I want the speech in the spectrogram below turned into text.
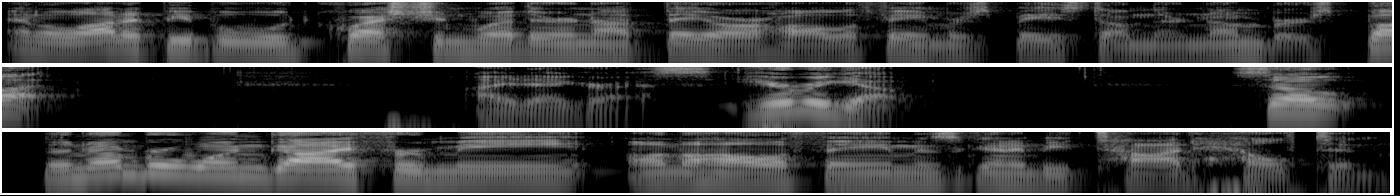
And a lot of people would question whether or not they are Hall of Famers based on their numbers. But I digress. Here we go. So the number one guy for me on the Hall of Fame is going to be Todd Helton.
